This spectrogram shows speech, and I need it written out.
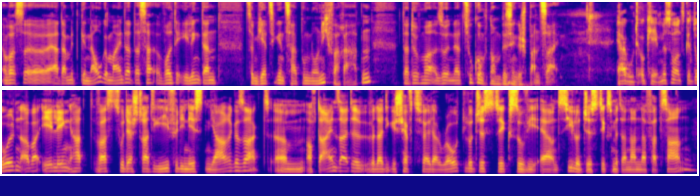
was äh, er damit genau gemeint hat, das wollte Ehling dann zum jetzigen Zeitpunkt noch nicht verraten. Da dürfen wir also in der Zukunft noch ein bisschen gespannt sein. Ja gut, okay, müssen wir uns gedulden, aber Ehling hat was zu der Strategie für die nächsten Jahre gesagt. Ähm, auf der einen Seite will er die Geschäftsfelder Road Logistics sowie Sea Logistics miteinander verzahnen.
